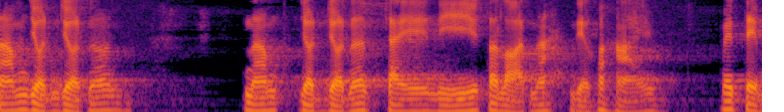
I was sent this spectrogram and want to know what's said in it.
น้ำหยดหยดนั้น น้ำหยดหยดนะใจหนีตลอดนะ เดี๋ยวก็หายไม่เต็ม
